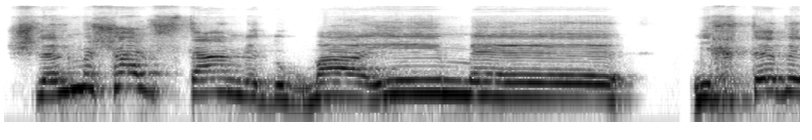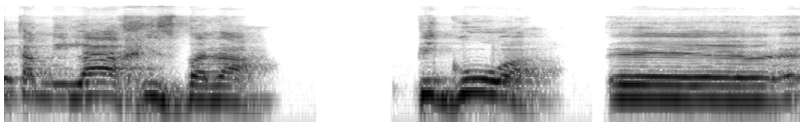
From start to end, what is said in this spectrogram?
שלמשל, סתם לדוגמה, אם אה, נכתבת המילה חיזבאללה, פיגוע, אה,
